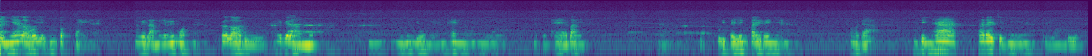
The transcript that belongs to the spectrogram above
อย่างเงี้ย เราก็อย่าเพิ่งตกใจนะเวลามันยังไม่หมดนะก็รอดูให้เวลามันหมดนนี้มันโยนไปทั้งแท่งเนาะนี่เราอาจจะแพ้ไปนะ คุยไปเล่นไปก็อย่างเงี้ยนะครับธรรมดา จริงๆถ้าถ้าได้จุดนี้นะครับเดี๋ยวลองดูนะ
